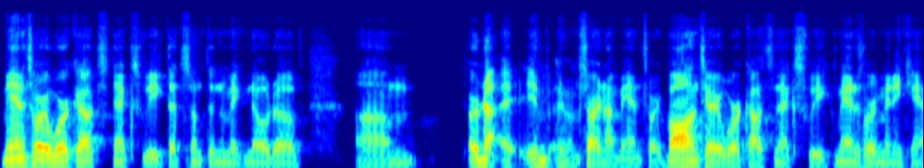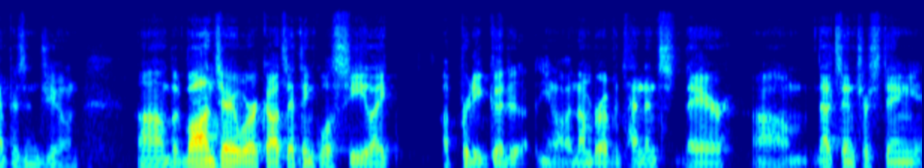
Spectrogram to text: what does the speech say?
mandatory workouts next week. That's something to make note of. Um, or not, I'm sorry, not mandatory, voluntary workouts next week. Mandatory mini camp is in June. Um, but voluntary workouts, I think we'll see like a pretty good, you know, a number of attendance there. Um, that's interesting,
